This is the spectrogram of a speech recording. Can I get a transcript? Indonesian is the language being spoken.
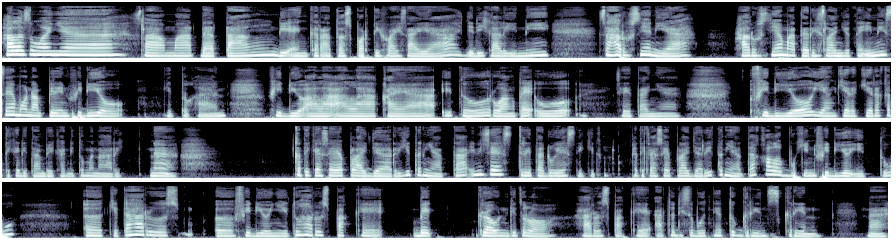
Halo semuanya, selamat datang di Anchor atau Spotify saya. Jadi kali ini seharusnya nih ya, harusnya materi selanjutnya ini saya mau nampilin video gitu kan. Video ala-ala kayak itu ruang TU ceritanya. Video yang kira-kira ketika ditampilkan itu menarik. Nah, ketika saya pelajari ternyata ini saya cerita dulu ya sedikit. Ketika saya pelajari ternyata kalau bikin video itu uh, kita harus uh, videonya itu harus pakai background gitu loh harus pakai atau disebutnya tuh green screen. Nah,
